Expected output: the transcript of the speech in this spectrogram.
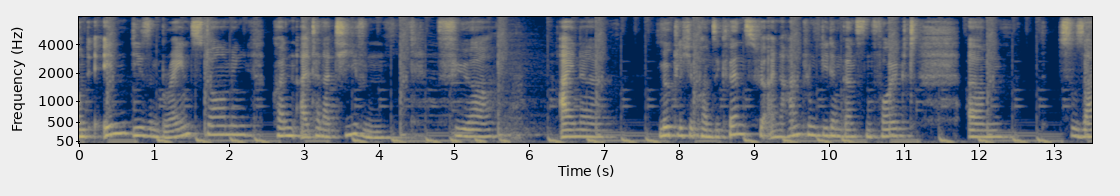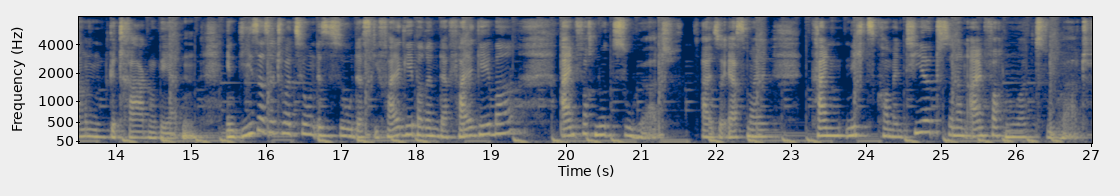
Und in diesem Brainstorming können Alternativen für eine mögliche Konsequenz, für eine Handlung, die dem Ganzen folgt, ähm, zusammengetragen werden. In dieser Situation ist es so, dass die Fallgeberin, der Fallgeber einfach nur zuhört. Also erstmal kein nichts kommentiert, sondern einfach nur zuhört.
